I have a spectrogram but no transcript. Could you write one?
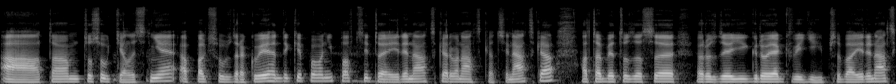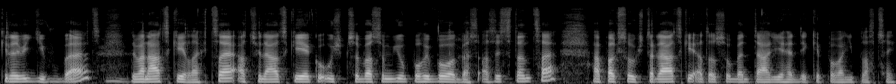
a tam to jsou tělesně a pak jsou zrakově handicapovaní plavci, to je 11, 12, 13 a tam je to zase rozdělí, kdo jak vidí. Třeba třeba jedenáctky nevidí vůbec, dvanáctky lehce a třináctky jako už třeba se můžou pohybovat bez asistence a pak jsou čtrnáctky a to jsou mentálně handicapovaní plavci.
